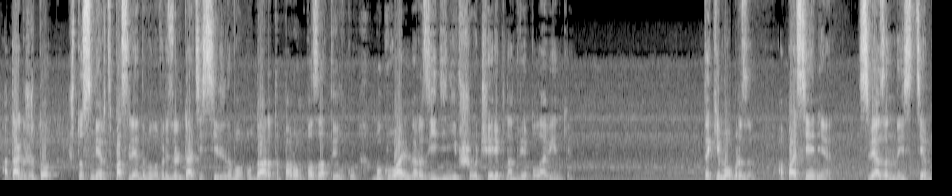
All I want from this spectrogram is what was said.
а также то, что смерть последовала в результате сильного удара топором по затылку, буквально разъединившего череп на две половинки. Таким образом, опасения, связанные с тем,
